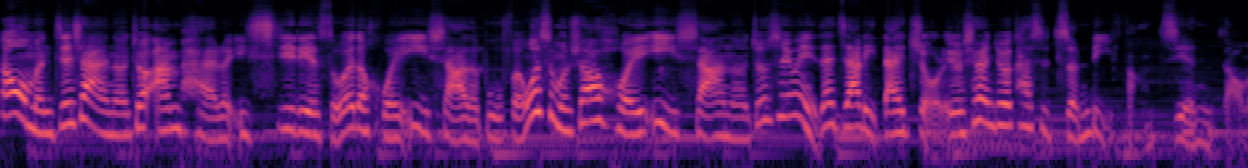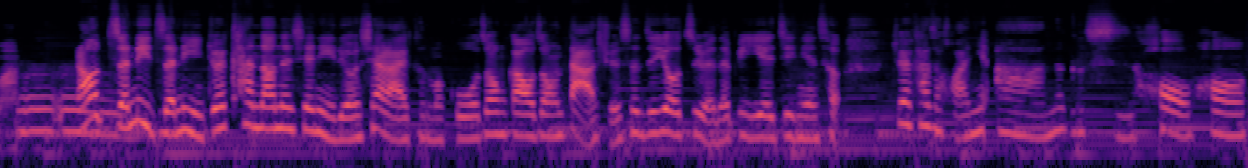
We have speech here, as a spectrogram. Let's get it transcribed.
那我们接下来呢，就安排了一系列所谓的回忆杀的部分。为什么需要回忆杀呢？就是因为你在家里待久了，有些人就会开始整理房间，你知道吗？嗯嗯。然后整理整理，你就会看到那些你留下来，什么国中、高中、大学，甚至幼稚园的毕业纪念册，就会开始怀念啊，那个时候吼，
